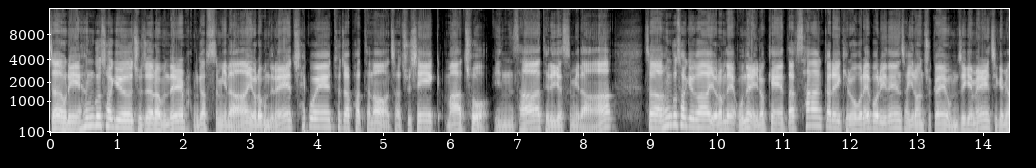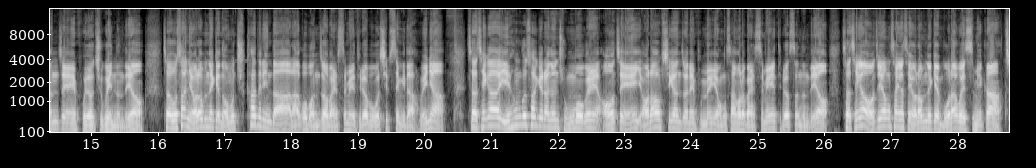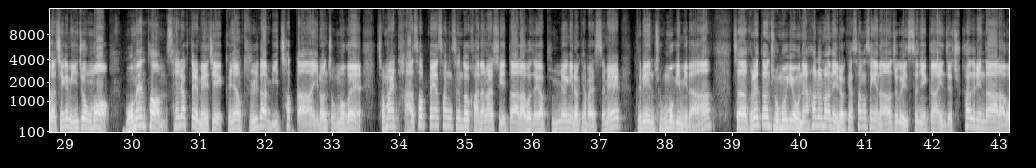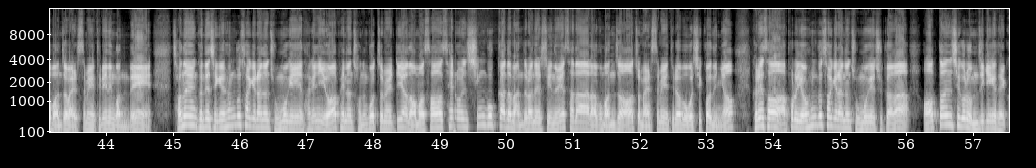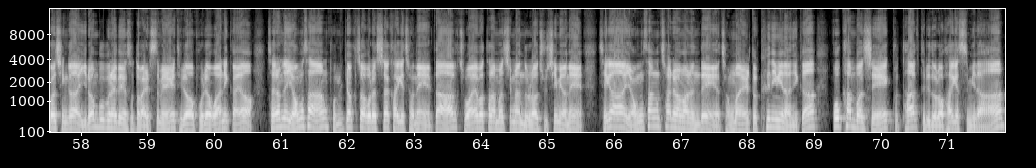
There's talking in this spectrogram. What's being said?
자, 우리 흥구석유 주주 여러분들 반갑습니다. 여러분들의 최고의 투자 파트너, 자, 주식 마초 인사드리겠습니다. 자, 흥구석유가 여러분들 오늘 이렇게 딱 상한가를 기록을 해버리는 자, 이런 주가의 움직임을 지금 현재 보여주고 있는데요. 자, 우선 여러분에게 너무 축하드린다라고 먼저 말씀을 드려보고 싶습니다. 왜냐? 자, 제가 이 흥구석유라는 종목을 어제 19시간 전에 분명히 영상으로 말씀을 드렸었는데요. 자, 제가 어제 영상에서 여러분에게 뭐라고 했습니까? 자, 지금 이 종목, 모멘텀, 세력들 매직, 그냥 둘 다 미쳤다. 이런 종목을 정말 다섯 배 상승도 가능할 수 있다라고 제가 분명히 이렇게 말씀을 드린 종목입니다. 자, 그랬던 종목이 오늘 하루 만에 이렇게 상승이 나와주고 있으니까 이제 축하드린다라고 먼저 말씀을 드리는 건데, 저는 근데 지금 흥구석이라는 종목이 당연히 요 앞에 있는 전고점을 뛰어넘어서 새로운 신고가도 만들어낼 수 있는 회사다라고 먼저 좀 말씀을 드려보고 싶거든요. 그래서 앞으로 이 흥구석이라는 종목의 주가가 어떤 식으로 움직이게 될 것인가 이런 부분에 대해서도 말씀을 드려보려고 하니까요. 자, 여러분들 영상 본격적으로 시작하기 전에 딱 좋아요 버튼 한 번씩만 눌러주시면은 제가 영상 촬영하는데 정말 또 큰 힘이 나니 까 꼭 한 번씩 부탁드리도록 하겠습니다.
